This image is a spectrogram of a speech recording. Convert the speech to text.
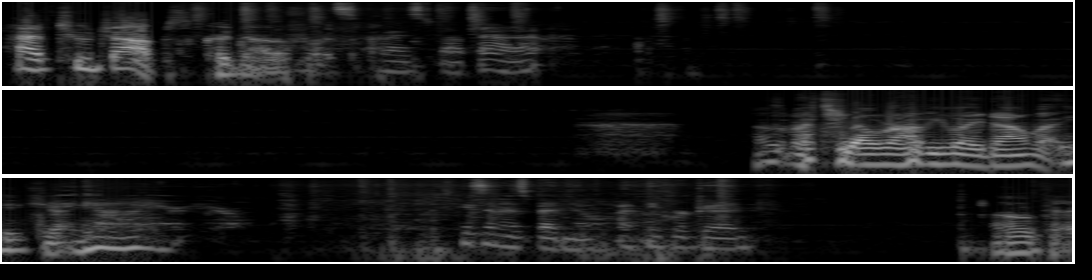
Had two jobs, could not afford not that. surprised about that. I was about to yell Robbie lay down, but he can't hear me. He's in his bed now. I think we're good. Okay.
